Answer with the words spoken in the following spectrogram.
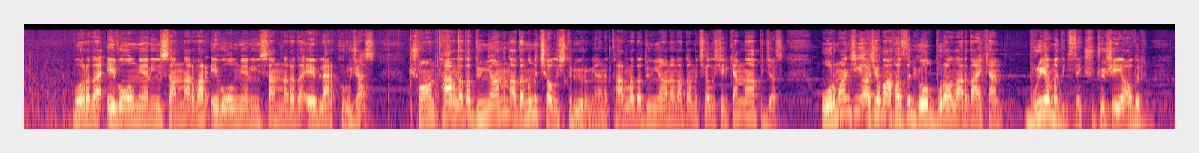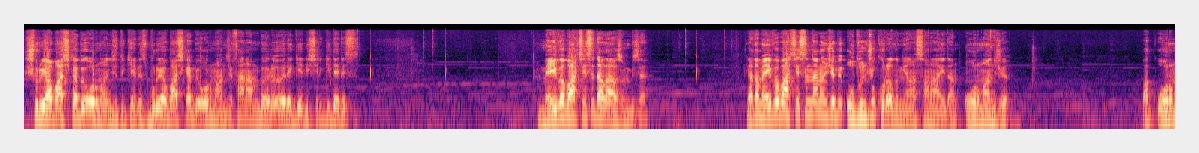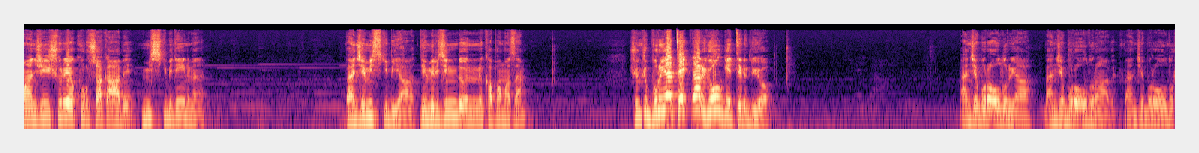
Bu arada evi olmayan insanlar var. Evi olmayan insanlara da evler kuracağız. Şu an tarlada dünyanın adamını çalıştırıyorum yani. Tarlada dünyanın adamı çalışırken ne yapacağız? Ormancıyı acaba hazır yol buralardayken buraya mı diksek? Şu köşeyi alır. Şuraya başka bir ormancı dikeriz. Buraya başka bir ormancı falan böyle öyle gelişir gideriz. Meyve bahçesi de lazım bize. Ya da meyve bahçesinden önce bir oduncu kuralım ya sanayiden. Ormancı. Bak ormancıyı şuraya kursak abi. Mis gibi değil mi? Bence mis gibi ya. Demircinin de önünü kapamaz hem. Çünkü buraya tekrar yol getir diyor. Bence bura olur ya. Bence bura olur abi. Bence bura olur.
